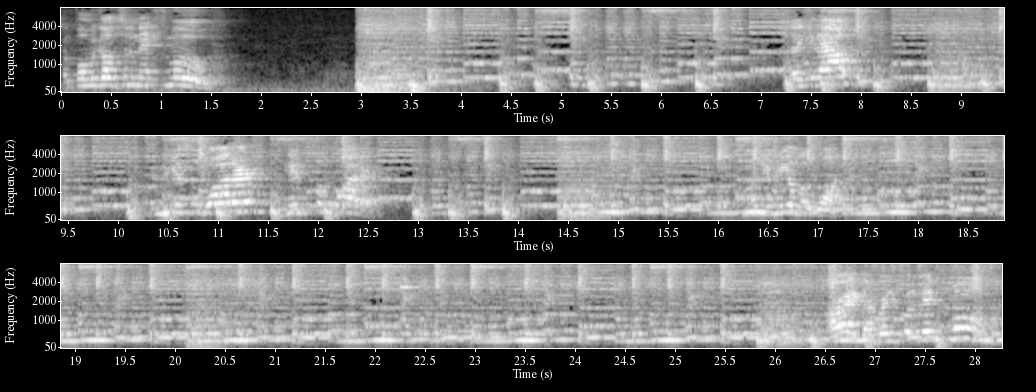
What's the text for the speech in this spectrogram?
before we go to the next move. Shake it out. Me get some water. Get some water. I'm gonna give me a little water. Ready for the next move.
